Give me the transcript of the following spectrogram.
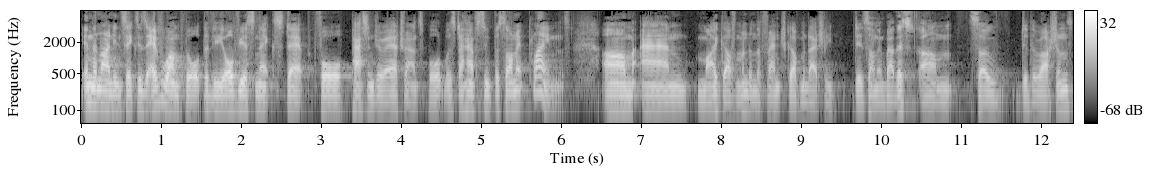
In the 1960s, everyone thought that the obvious next step for passenger air transport was to have supersonic planes. Um, and my government and the French government actually did something about this. Um, so did the Russians.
